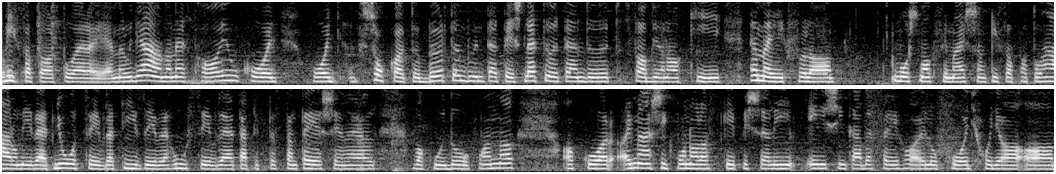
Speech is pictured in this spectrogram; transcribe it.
visszatartó ereje? Mert ugye állandóan ezt halljuk, hogy, hogy sokkal több börtönbüntetést, letöltendőt szabjanak ki, emeljék föl a most maximálisan kiszabható három évet, nyolc évre, tíz évre, húsz évre, tehát itt aztán teljesen elvakul dolgok vannak, akkor egy másik vonal azt képviseli, én is inkább befelé hajlok, hogy, hogy a, a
